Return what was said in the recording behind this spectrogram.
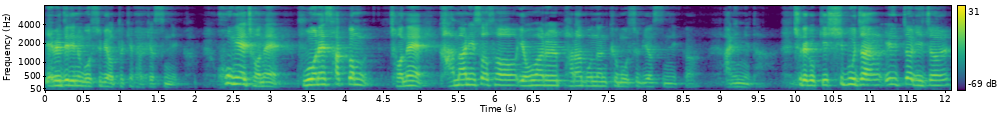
예배드리는 모습이 어떻게 바뀌었습니까? 홍해 전에 구원의 사건 전에 가만히 서서 여호와를 바라보는 그 모습이었습니까? 아닙니다. 출애굽기 15장 1절 2절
